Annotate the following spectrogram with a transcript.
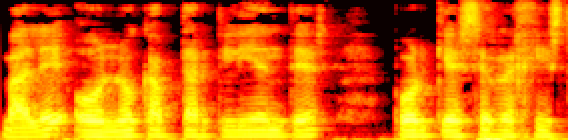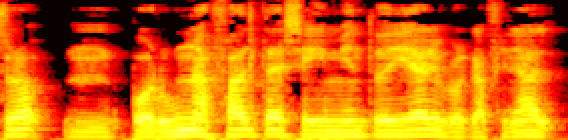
¿vale? O no captar clientes porque ese registro, mm, por una falta de seguimiento diario, porque al final,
